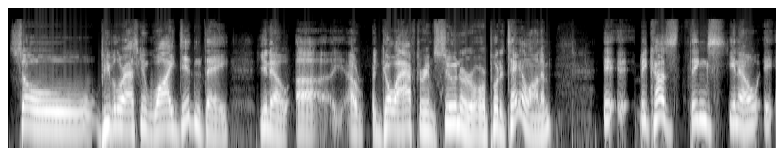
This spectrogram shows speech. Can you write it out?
So people are asking, why didn't they, you know, uh, uh, go after him sooner or put a tail on him? It, because things, you know, it,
